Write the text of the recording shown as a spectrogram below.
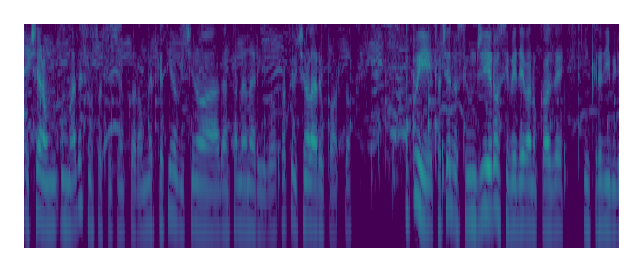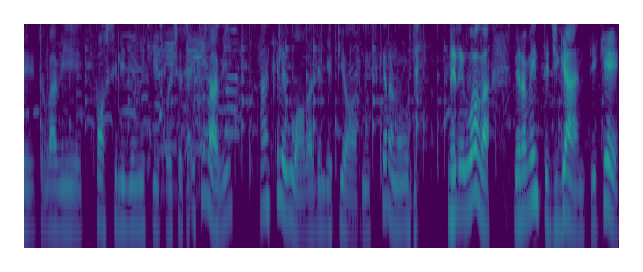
e c'era un, un, adesso non so se c'è ancora un mercatino vicino ad Antananarivo, proprio vicino all'aeroporto, in cui facendosi un giro si vedevano cose incredibili, trovavi fossili di ogni tipo, eccetera, e trovavi anche le uova degli epiornis, che erano delle uova veramente giganti che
